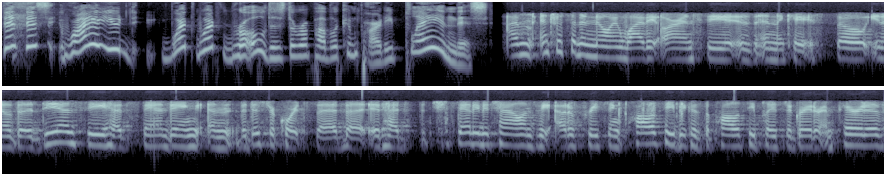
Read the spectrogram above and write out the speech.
this, this why are you what what role does the republican party play in this? I'm interested in knowing why the rnc is in the case. So you know the dnc had standing and the district court said that it had standing to challenge the out of precinct policy because the policy placed a greater imperative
